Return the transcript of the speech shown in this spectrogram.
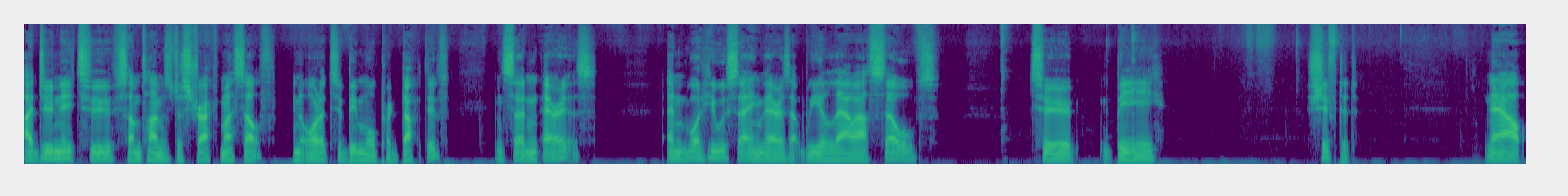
I do need to sometimes distract myself in order to be more productive in certain areas. And what he was saying there is that we allow ourselves to be shifted. Now,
